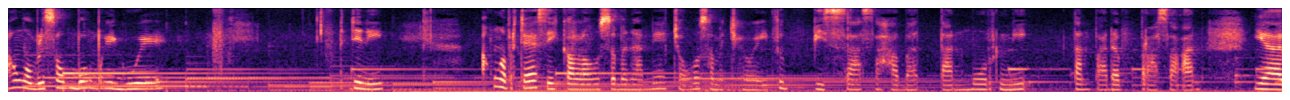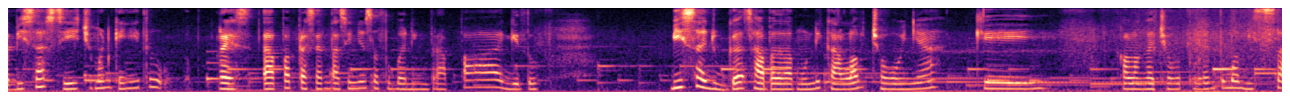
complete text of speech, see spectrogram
Aku nggak boleh sombong pakai gue. Jadi aku nggak percaya sih kalau sebenarnya cowok sama cewek itu bisa sahabatan murni tanpa ada perasaan. Ya bisa sih cuman kayaknya itu res, apa presentasinya satu banding berapa gitu. Bisa juga sahabatan murni kalau cowoknya gay kalau nggak cowok tulen tuh mah bisa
